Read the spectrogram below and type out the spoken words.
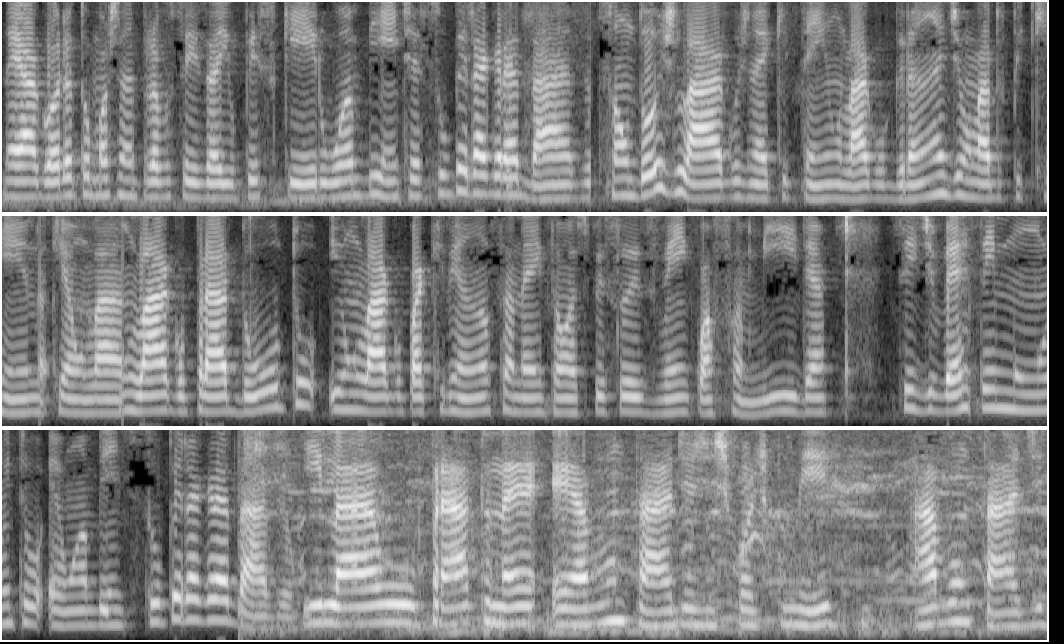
né? Agora eu tô mostrando pra vocês aí o pesqueiro, o ambiente é super agradável. São dois lagos, né? Que tem um lago grande e um lago pequeno, que é um, lago, um lago para adulto e um lago para criança, né? Então as pessoas vêm com a família, se divertem muito, é um ambiente super agradável. E lá o prato, né, é à vontade, a gente pode comer à vontade.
